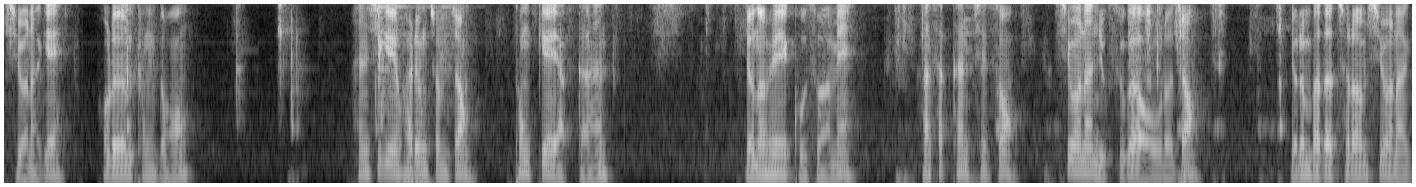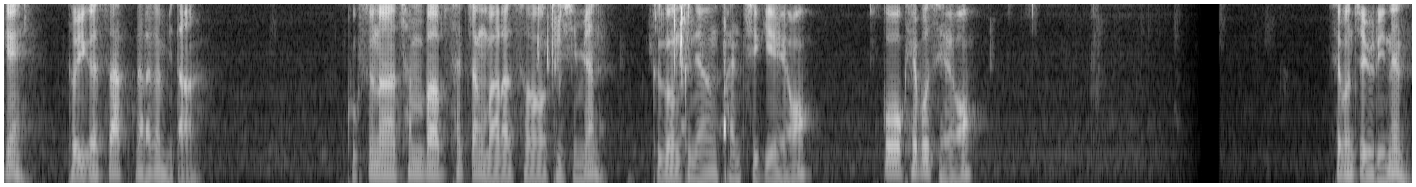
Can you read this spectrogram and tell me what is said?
시원하게 얼음 동동 한식의 활용 점정 통깨 약간 연어회의 고소함에 아삭한 채소 시원한 육수가 어우러져 여름 바다처럼 시원하게 더위가 싹 날아갑니다. 국수나 찬밥 살짝 말아서 드시면 그건 그냥 반칙이에요. 꼭 해보세요. 세 번째 요리는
